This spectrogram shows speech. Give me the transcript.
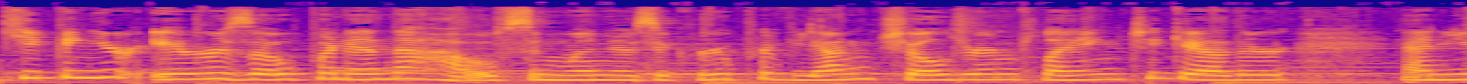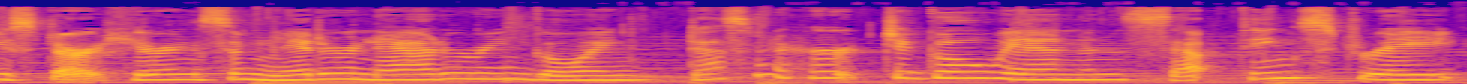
keeping your ears open in the house. And when there's a group of young children playing together and you start hearing some knitter nattering going, doesn't hurt to go in and set things straight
